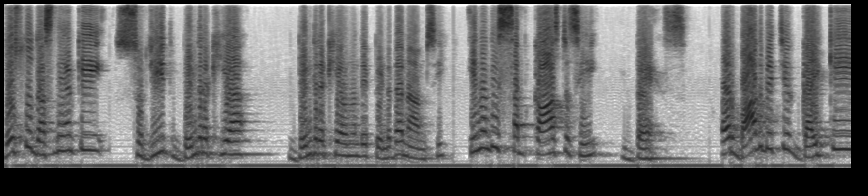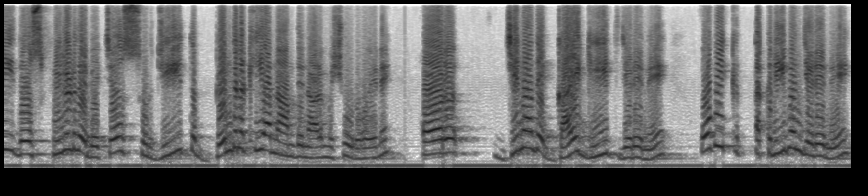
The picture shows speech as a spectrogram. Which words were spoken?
ਦੋਸਤੋ, ਦੱਸਦੇ ਹਾਂ ਕਿ ਸੁਰਜੀਤ ਬਿੰਦ ਰਖੀਆ ਬਿੰਦ ਰਖੀਆ ਉਹਨਾਂ ਦੇ ਪਿੰਡ ਦਾ ਨਾਮ ਸੀ। ਇਹਨਾਂ ਦੀ ਸਬਕਾਸਟ ਸੀ ਬੈਂਸ ਔਰ ਬਾਅਦ ਵਿੱਚ ਗਾਇਕੀ ਦੇ ਉਸ ਫੀਲਡ ਦੇ ਵਿੱਚ ਸੁਰਜੀਤ ਬਿੰਦ ਰਖੀਆ ਨਾਮ ਦੇ ਨਾਲ ਮਸ਼ਹੂਰ ਹੋਏ ਨੇ ਔਰ ਜਿਨ੍ਹਾਂ ਦੇ ਗਾਏ ਗੀਤ ਜਿਹੜੇ ਨੇ, ਉਹ ਵੀ ਤਕਰੀਬਨ ਜਿਹੜੇ ਨੇ,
